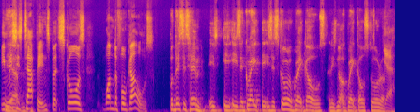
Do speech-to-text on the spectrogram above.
He misses Yeah. tap-ins but scores wonderful goals. But this is him. He's he's a great. He's a scorer of great goals, and he's not a great goal scorer. Yeah.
